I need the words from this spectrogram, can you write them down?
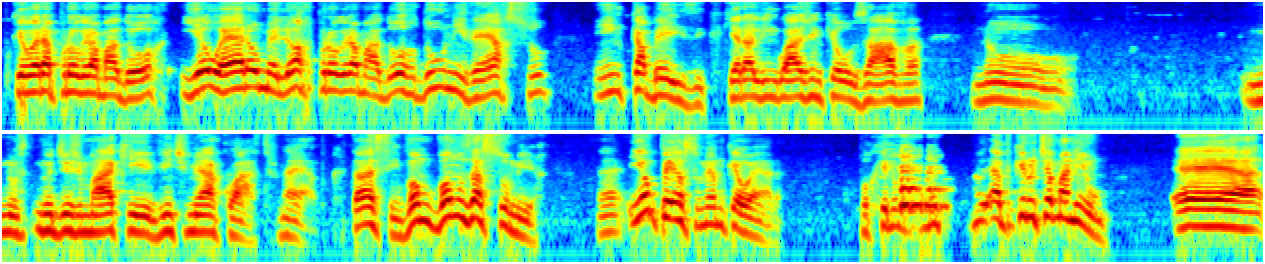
porque eu era programador, e eu era o melhor programador do universo em KBasic, que era a linguagem que eu usava no, no, no Dismac 2064 na época. Então, assim, vamos, vamos assumir. Né? E eu penso mesmo que eu era, porque não, não, é porque não tinha mais nenhum. É,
